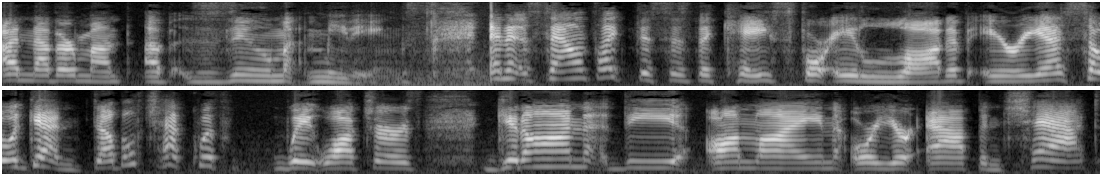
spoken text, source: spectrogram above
another month of Zoom meetings. And it sounds like this is the case for a lot of areas. So again, double check with Weight Watchers, get on the online or your app and chat,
